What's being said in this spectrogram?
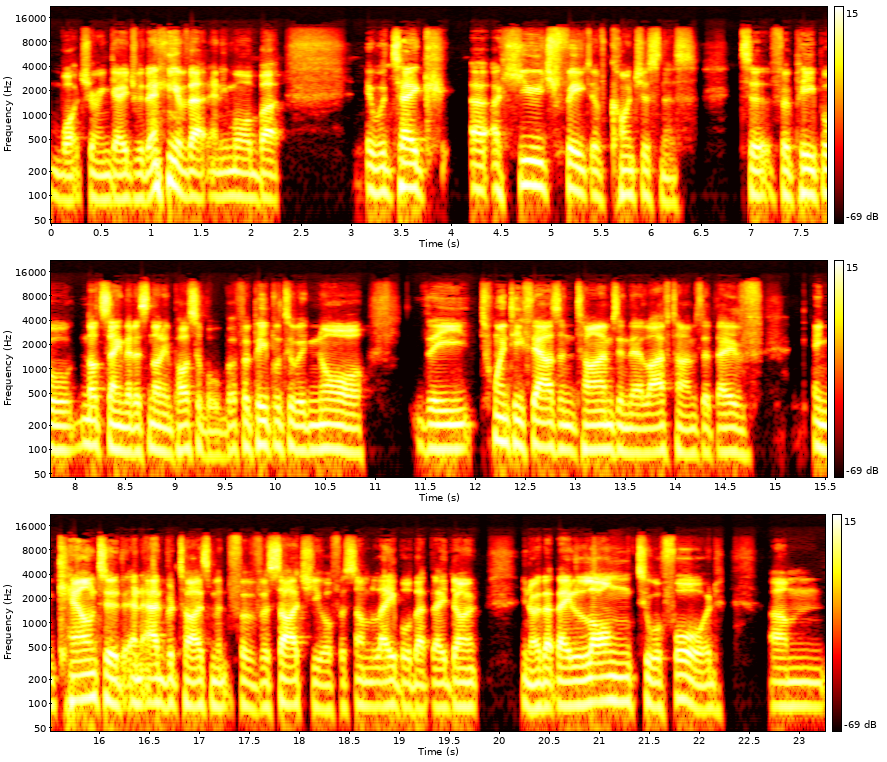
watch or engage with any of that anymore, but it would take a, a huge feat of consciousness to for people. Not saying that it's not impossible, but for people to ignore the twenty thousand times in their lifetimes that they've encountered an advertisement for Versace or for some label that they don't, you know, that they long to afford. Um,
